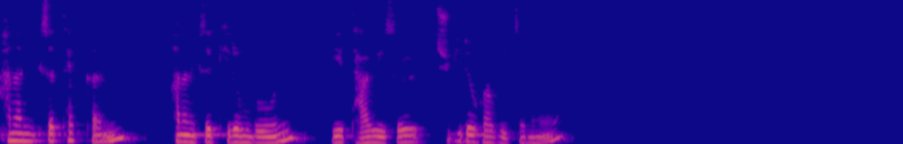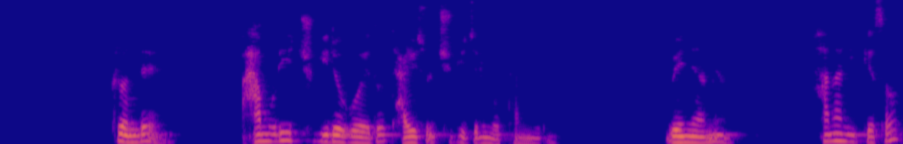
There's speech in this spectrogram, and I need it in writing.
하나님께서 택한 하나님께서 기름 부은 이 다윗을 죽이려고 하고 있잖아요. 그런데 아무리 죽이려고 해도 다윗을 죽이지를 못합니다. 왜냐하면 하나님께서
